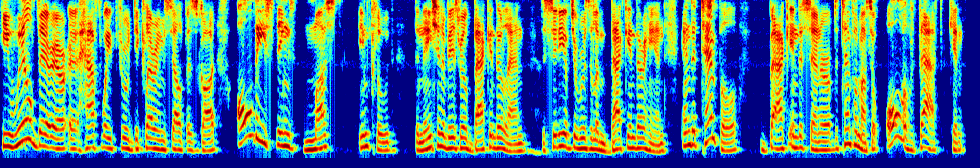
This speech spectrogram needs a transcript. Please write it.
He will there uh, halfway through declare himself as God. All these things must include the nation of Israel back in their land, the city of Jerusalem back in their hand, and the temple back in the center of the Temple Mount. So all of that can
